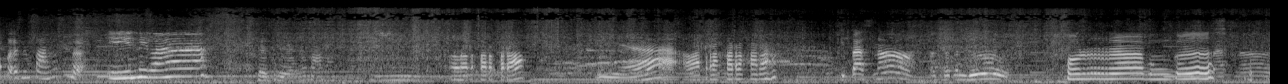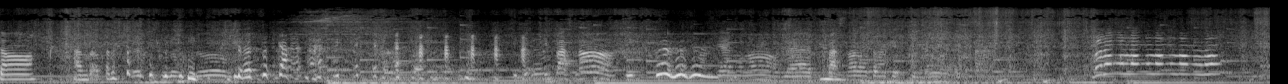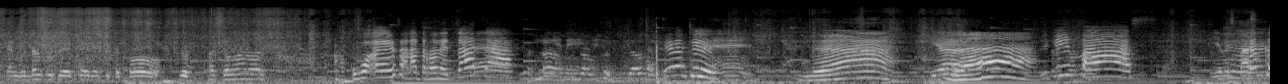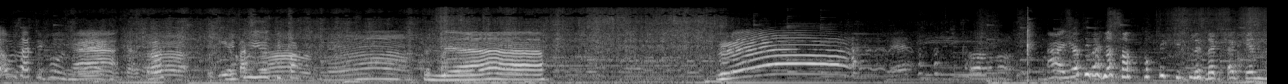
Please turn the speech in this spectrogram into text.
kok gak sih panas mbak? Inilah. Jadriana panas. Hmm. Olor Iya, olor kerak kerak. Kipas no, ada kendur Ora bungkus. Pecel. Antuk terus. Belum-belum. Kipas no. Yang no, kipas no terakhir kendul. Ngelong ngelong ngelong ngelong. Yang bener butuh saya yang ditekuk. Loh, aja ngono. Aku kok eh salah terus eh, Caca. ini Nah. Ya. Nah. ini pas. ya, wis. Kan gak usah dibunyi Nah, ya nah pas. Nah. Lah. Ayo tiba-tiba sapa iki ledak kakek.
